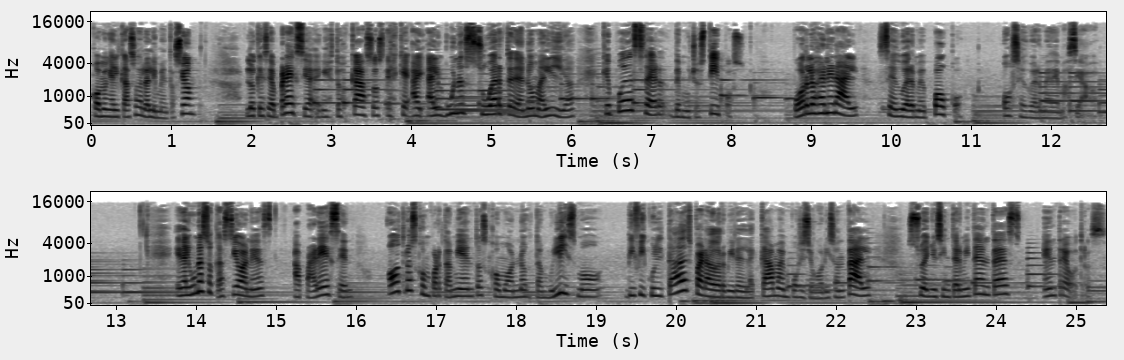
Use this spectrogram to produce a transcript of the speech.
como en el caso de la alimentación. Lo que se aprecia en estos casos es que hay alguna suerte de anomalía que puede ser de muchos tipos. Por lo general, se duerme poco o se duerme demasiado. En algunas ocasiones aparecen otros comportamientos como noctambulismo, dificultades para dormir en la cama en posición horizontal, sueños intermitentes, entre otros.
